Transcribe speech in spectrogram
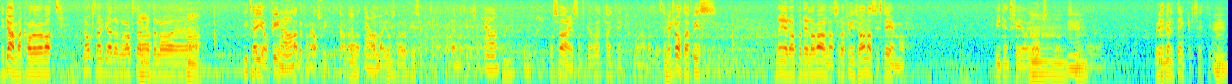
I Danmark har det väl varit lagstadgad eller lagstadgat eller eh, Ja. I tio år. Finland Ja. hade från årsskiftet här nu att Ja. alla och det finns ju ett antal länder till som Ja. Mm. Och Sverige som ska vara ett high-tech på många andra sätt. Sen är det klart att det finns nere på Del Valle så det finns ju andra system att identifiera djur också på. Mm. Så Mm. att, eh, Men det är ett väldigt enkelt sätt ju. Mm.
